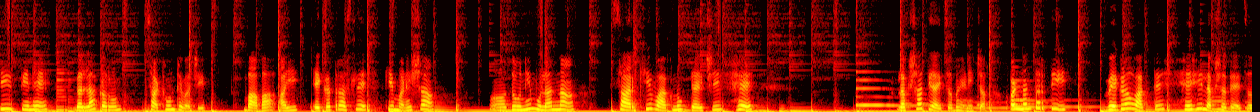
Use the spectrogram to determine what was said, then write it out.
ती तिने गल्ला करून साठवून ठेवायची. बाबा आई एकत्र असले की मनीषा दोन्ही मुलांना सारखी वागणूक द्यायची हे लक्षात यायचं बहिणीच्या. पण नंतर ती वेगळं वागते हेही लक्षात यायचं.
